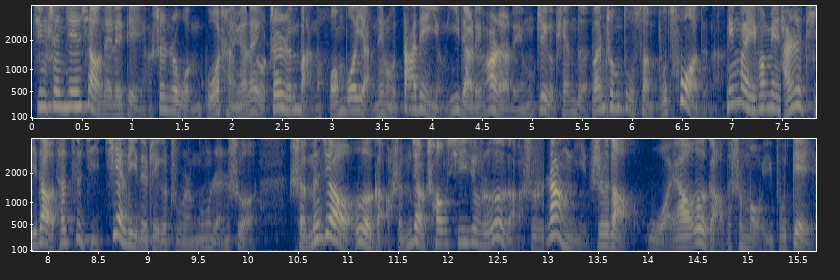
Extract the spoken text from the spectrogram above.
惊声尖笑》那类电影，甚至我们国产原来有真人版的黄渤演那种大电影一点零、二点零，这个片子完成度算不错的呢。另外一方面，还是提到他自己建立的这个主人公人设。什么叫恶搞？什么叫抄袭？就是恶搞是让你知道我要恶搞的是某一部电影。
